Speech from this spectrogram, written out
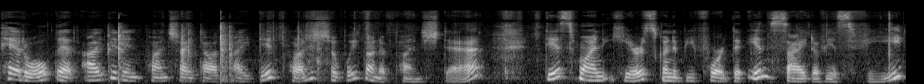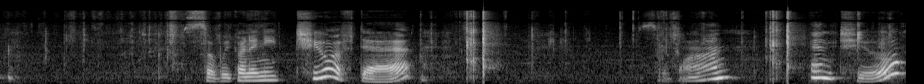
petal that I didn't punch, I thought I did punch, so we're going to punch that. This one here is going to be for the inside of his feet. So we're going to need two of that. So one and two.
